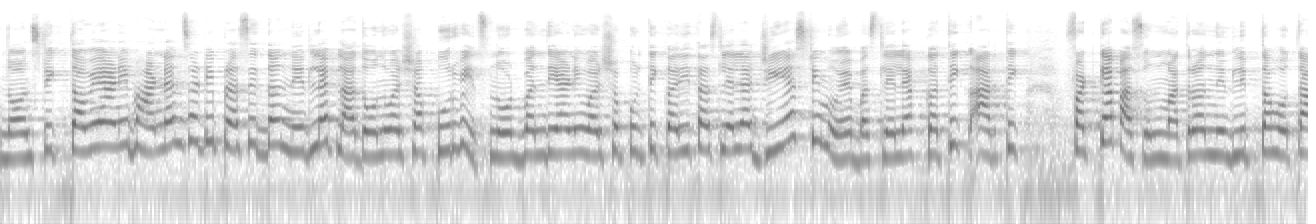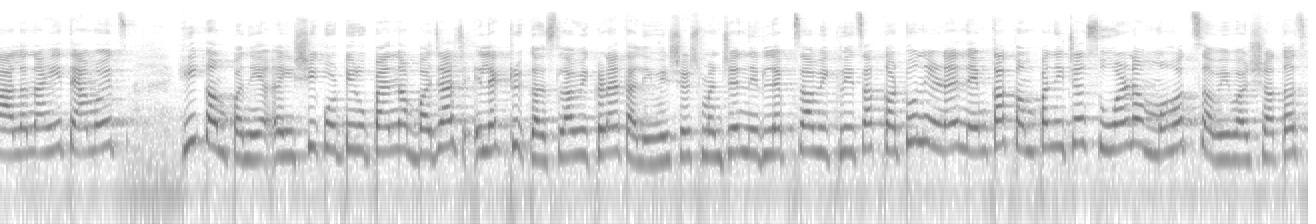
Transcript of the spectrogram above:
नॉनस्टिक तवे आणि भांड्यांसाठी प्रसिद्ध निर्लेपला दोन वर्षापूर्वीच नोटबंदी आणि वर्षपूर्ती करीत असलेल्या जीएसटीमुळे बसलेल्या कथित आर्थिक फटक्यापासून मात्र निर्लिप्त होता आलं नाही. त्यामुळेच ही कंपनी ऐंशी कोटी रुपयांना बजाज इलेक्ट्रिकल्सला विकण्यात आली. विशेष म्हणजे निर्लेपचा विक्रीचा कटू निर्णय नेमका कंपनीच्या सुवर्ण महोत्सवी वर्षातच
